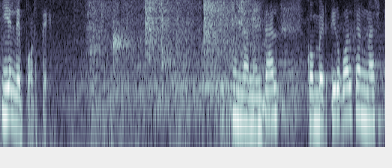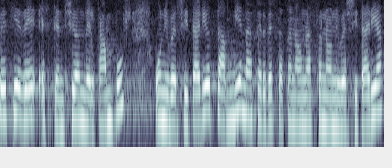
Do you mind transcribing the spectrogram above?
y el deporte fundamental convertir Hualca en una especie de extensión del campus universitario, también hacer de esta zona una zona universitaria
